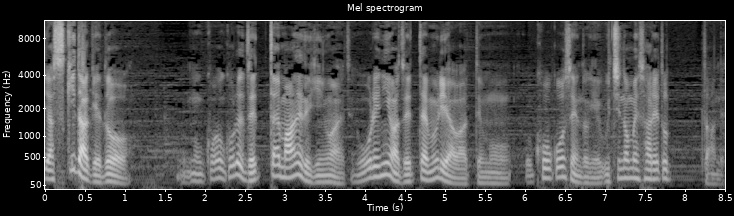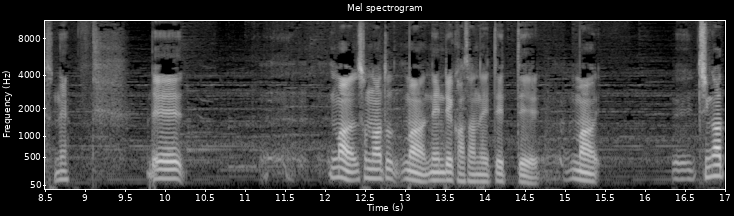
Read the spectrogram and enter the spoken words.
う、いや、好きだけど、もうこれ、これ絶対真似できんわ。俺には絶対無理やわって、もう、高校生の時に打ちのめされとったんですね。で、まあ、その後、まあ、年齢重ねてって、まあ、違っ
